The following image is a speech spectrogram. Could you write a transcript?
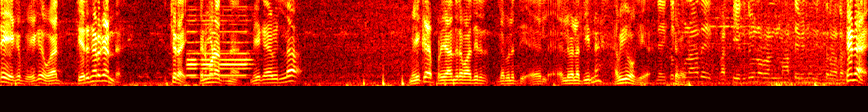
නේ ඒක ඒක ඔය තේරුම් අරගන්න. එච්චරයි වෙන මොනවත් නැහැ. මේක ඇවිල්ලා මේක ප්‍රජාතන්ත්‍රවාදයට ලැබිලා තියෙන අභියෝගය. එච්චරයි. වුණාද කට්ටිය එකතු වෙනවා රන් මහත්තයා වෙනුවෙන් ඉස්සරහට නෑ නෑ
